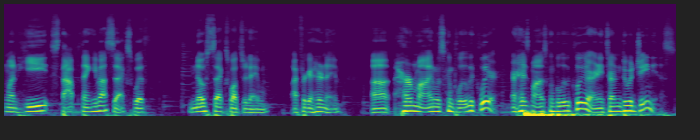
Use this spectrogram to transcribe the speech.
when he stopped thinking about sex with no sex, what's her name? I forget her name. Uh, her mind was completely clear, or his mind was completely clear, and he turned into a genius.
